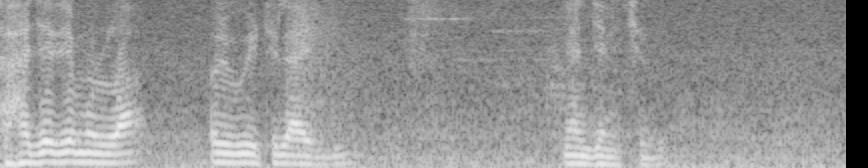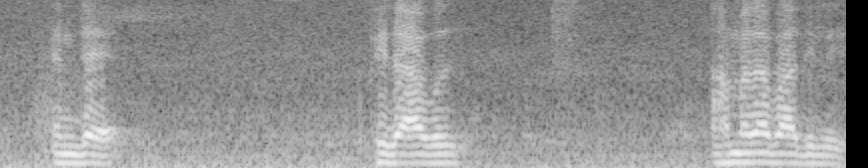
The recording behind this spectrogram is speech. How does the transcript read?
സാഹചര്യമുള്ള ഒരു വീട്ടിലായിരുന്നു ഞാൻ ജനിച്ചത്. എന്റെ പിതാവ് അഹമ്മദാബാദിൽ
